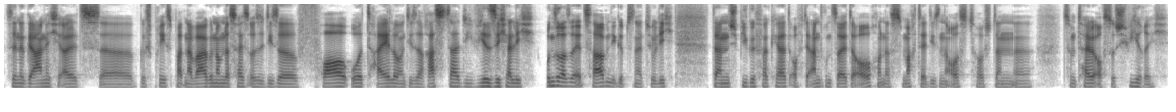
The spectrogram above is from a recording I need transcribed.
Sinne gar nicht als äh, Gesprächspartner wahrgenommen. Das heißt also, diese Vorurteile und diese Raster, die wir sicherlich unsererseits haben, die gibt es natürlich dann spiegelverkehrt auf der anderen Seite auch und das macht ja diesen Austausch dann äh, zum Teil auch so schwierig.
